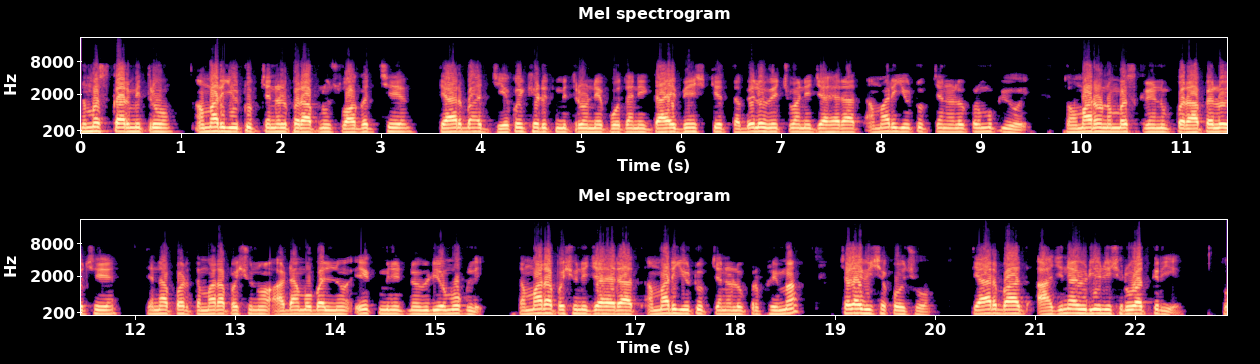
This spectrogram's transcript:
નમસ્કાર મિત્રો, અમારી યુટ્યુબ ચેનલ પર આપનું સ્વાગત છે. ત્યારબાદ જે કોઈ ખેડૂત મિત્રોને પોતાની ગાય, ભેંસ કે તબેલો વેચવાની જાહેરાત અમારી યુટ્યુબ ચેનલ ઉપર મૂકવી હોય, તો અમારો નંબર સ્ક્રીન ઉપર આપેલો છે. તેના પર તમારા પશુનો આડા મોબાઈલનો એક મિનિટનો વીડિયો મોકલી તમારા પશુની જાહેરાત અમારી યુટ્યુબ ચેનલ ઉપર ફ્રીમાં ચડાવી શકો છો. ત્યારબાદ આજના વિડીયોની શરૂઆત કરીએ, તો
